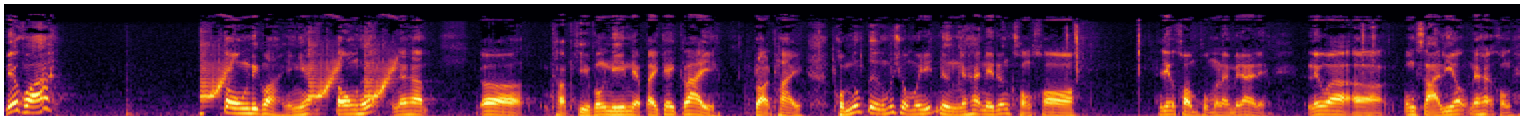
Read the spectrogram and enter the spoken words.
เลี้ยวขวา ตรงดีกว่าอย่างเงี้ย ตรงเถอะนะครับ ก็ขับขี่พวกนี้เนี่ยไปใกล้ ๆ ปลอดภัย ผมต้องเตือนคุณผู้ชมไว้นิดนึงนะฮะในเรื่องของคอ เรียกคอมคุมอะไรไม่ได้เลยเรียกว่าอองศาเลี้ยวนะฮะของแฮ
